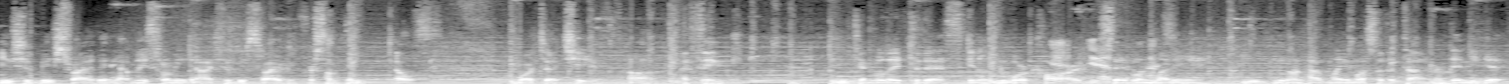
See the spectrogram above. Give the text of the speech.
you should be striving, at least for me, I should be striving for something else more to achieve. Uh, I think you can relate to this. You know, you work hard, yeah, yeah, you save on money, you, you don't have money most of the time, and then you get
